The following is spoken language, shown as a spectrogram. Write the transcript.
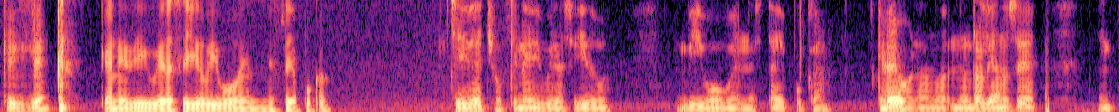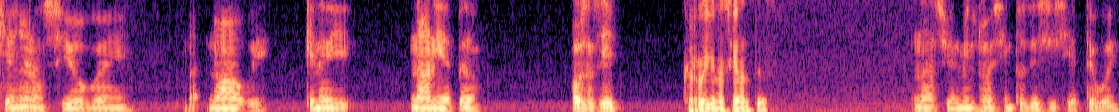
¿Qué, qué? Kennedy hubiera seguido vivo en esta época. Sí, de hecho, Kennedy hubiera seguido vivo, güey, en esta época. Creo, ¿verdad? No, en realidad no sé en qué año nació, güey. No, güey. Kennedy. No, ni de pedo. O sea, sí. ¿Qué rollo nació antes? Nació en 1917, güey.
